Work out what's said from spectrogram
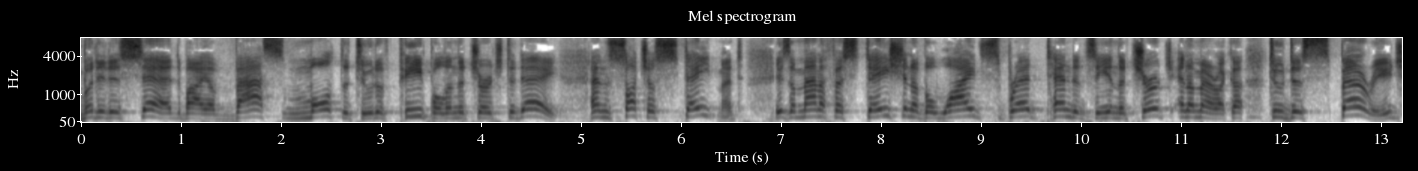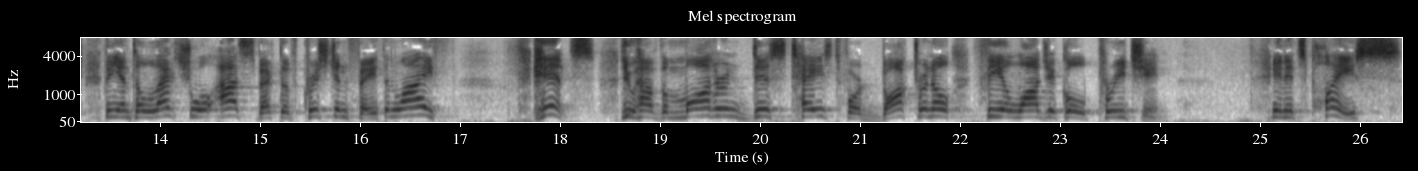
But it is said by a vast multitude of people in the church today. And such a statement is a manifestation of the widespread tendency in the church in America to disparage the intellectual aspect of Christian faith and life. Hence, you have the modern distaste for doctrinal theological preaching. In its place,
